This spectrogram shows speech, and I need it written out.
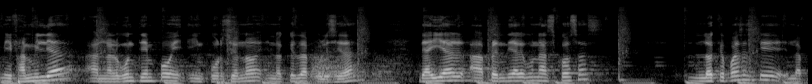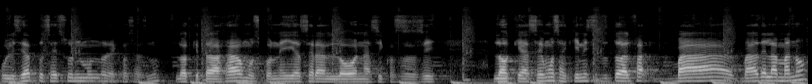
mi familia en algún tiempo incursionó en lo que es la publicidad. De ahí aprendí algunas cosas. Lo que pasa es que la publicidad pues es un mundo de cosas, ¿no? Lo que trabajábamos con ellas eran lonas y cosas así. Lo que hacemos aquí en Instituto Alfa va, va de la mano,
